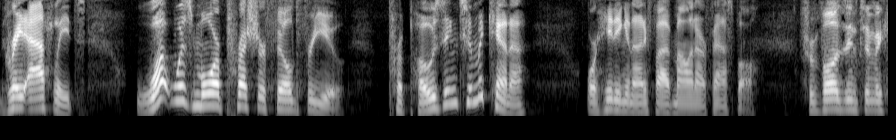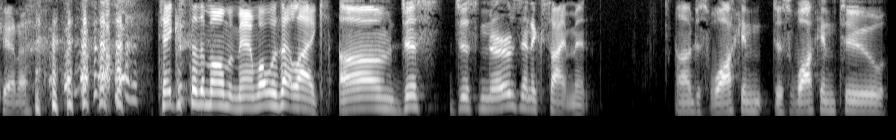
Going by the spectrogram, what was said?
great athletes. What was more pressure filled for you, proposing to McKenna or hitting a 95 mile an hour fastball? proposing to McKenna. Take us to the moment, man. What was that like? um, just just nerves and excitement. Um, just walking, just walking to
